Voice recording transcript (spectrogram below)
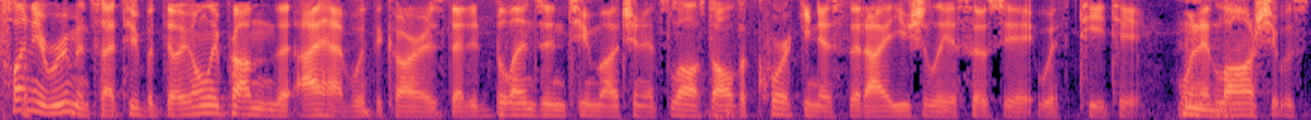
plenty of room inside too. But the only problem that I have with the car is that it blends in too much, and it's lost all the quirkiness that I usually associate with TT. When it hmm. launched, it was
